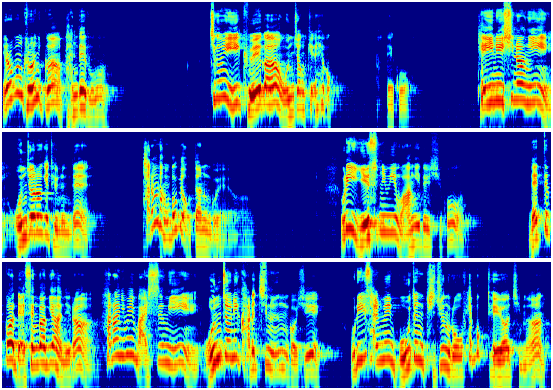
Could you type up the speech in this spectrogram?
여러분, 그러니까 반대로 지금 이 교회가 온전케 회복되고 개인의 신앙이 온전하게 되는데 다른 방법이 없다는 거예요. 우리 예수님이 왕이 되시고 내 뜻과 내 생각이 아니라 하나님의 말씀이 온전히 가르치는 것이 우리 삶의 모든 기준으로 회복되어야지만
